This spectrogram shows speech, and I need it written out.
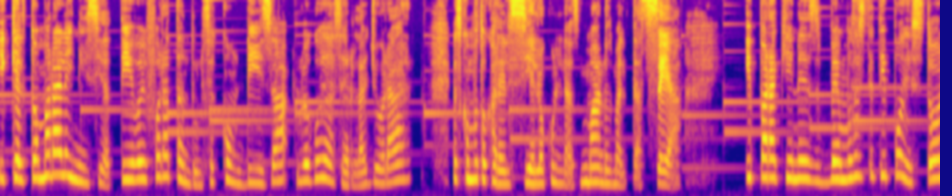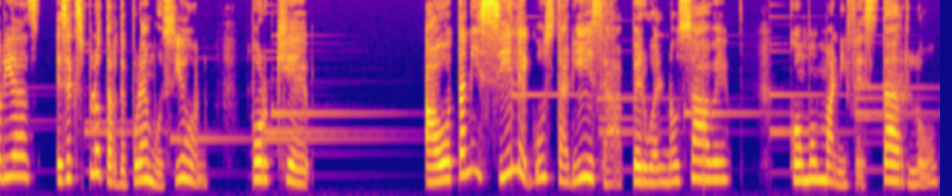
y que él tomara la iniciativa y fuera tan dulce con Lisa luego de hacerla llorar. Es como tocar el cielo con las manos, maldita sea. Y para quienes vemos este tipo de historias, es explotar de pura emoción, porque a Otani sí le gusta Lisa, pero él no sabe cómo manifestarlo,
